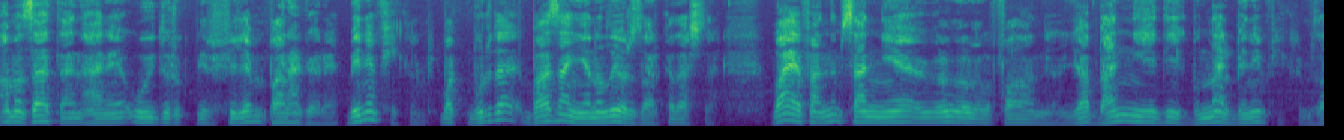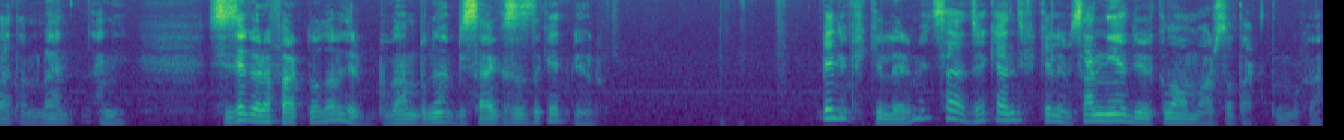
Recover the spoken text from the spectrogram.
Ama zaten hani uyduruk bir film bana göre. Benim fikrim. Bak burada bazen yanılıyoruz arkadaşlar. Vay efendim sen niye falan diyor. Ya ben niye değil. Bunlar benim fikrim. Zaten ben hani size göre farklı olabilir. Ben buna bir saygısızlık etmiyorum. Benim fikirlerimi sadece kendi fikirlerim. Sen niye diyor Clone Wars'a taktın bu kadar?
